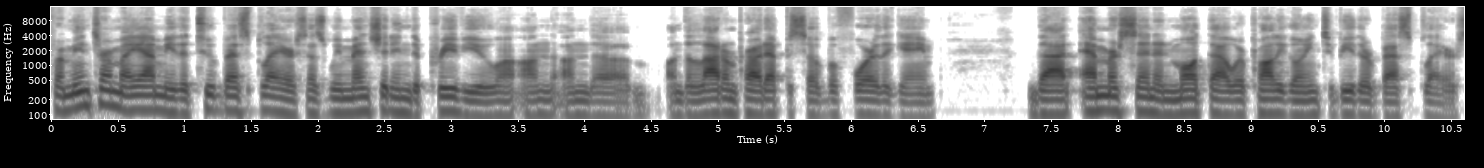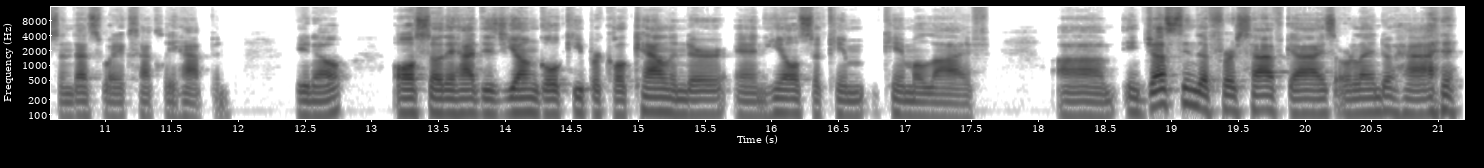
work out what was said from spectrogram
from Inter Miami, the two best players, as we mentioned in the preview on on the on the and Proud episode before the game, that Emerson and Mota were probably going to be their best players, and that's what exactly happened. You know, also, they had this young goalkeeper called Callender, and he also came came alive. Um, in just in the first half, guys, Orlando had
